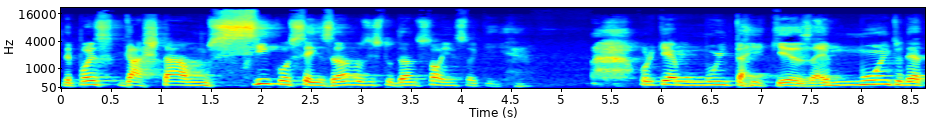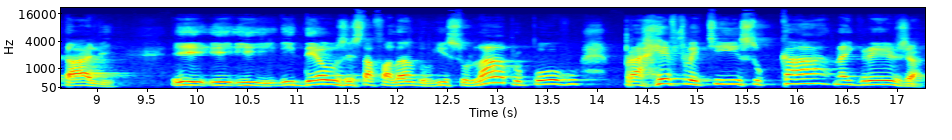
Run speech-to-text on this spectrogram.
depois gastar uns cinco ou seis anos estudando só isso aqui. Porque é muita riqueza, é muito detalhe. E, e, e Deus está falando isso lá para o povo, para refletir isso cá na igreja.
